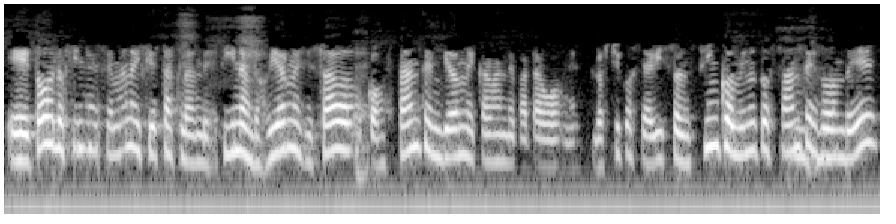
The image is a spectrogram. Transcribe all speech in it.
Eh, todos los fines de semana hay fiestas clandestinas, los viernes y sábados, constante en Vierma y Carmen de Patagones. Los chicos se avisan cinco minutos antes dónde es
